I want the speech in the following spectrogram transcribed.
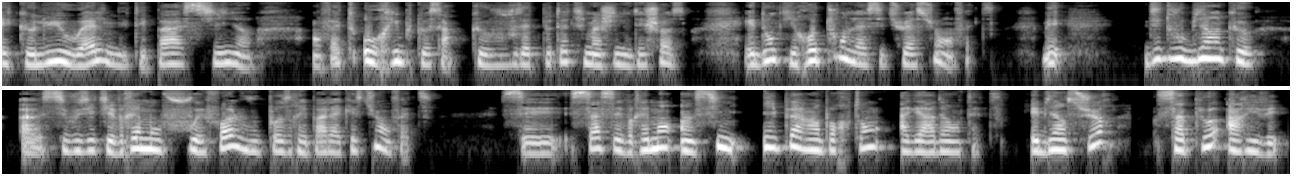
et que lui ou elle n'était pas si euh, en fait horrible que ça, que vous vous êtes peut-être imaginé des choses. Et donc il retourne la situation en fait. Mais dites-vous bien que euh, si vous étiez vraiment fou et folle, vous poserez pas la question en fait. C'est ça, c'est vraiment un signe hyper important à garder en tête. Et bien sûr, ça peut arriver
